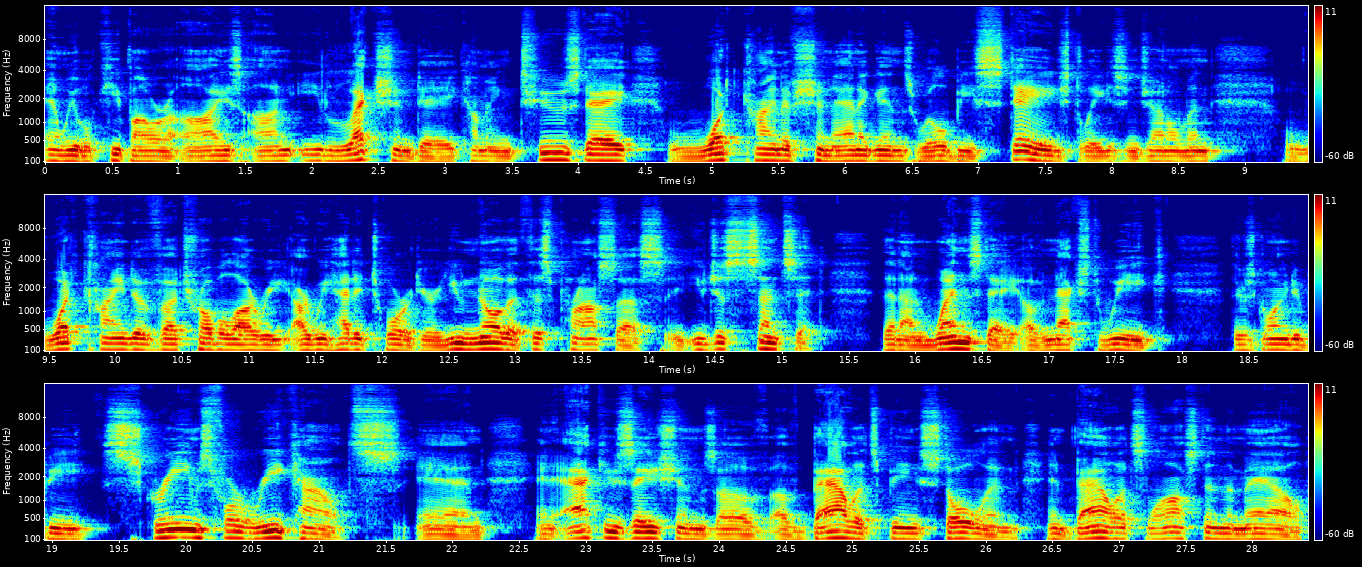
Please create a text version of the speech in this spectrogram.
and we will keep our eyes on Election Day coming Tuesday. What kind of shenanigans will be staged, ladies and gentlemen? What kind of uh, trouble are we are we headed toward here? You know that this process, you just sense it. That on Wednesday of next week, there's going to be screams for recounts and and accusations of, of ballots being stolen and ballots lost in the mail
